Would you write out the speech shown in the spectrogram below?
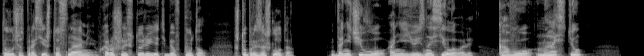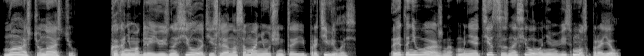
Ты лучше спроси, что с нами. В хорошую историю я тебя впутал. Что произошло-то?» «Да ничего, они ее изнасиловали». «Кого? Настю?» «Настю, Настю. Как они могли ее изнасиловать, если она сама не очень-то и противилась?» «Это не важно. Мне отец с изнасилованием весь мозг проел.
